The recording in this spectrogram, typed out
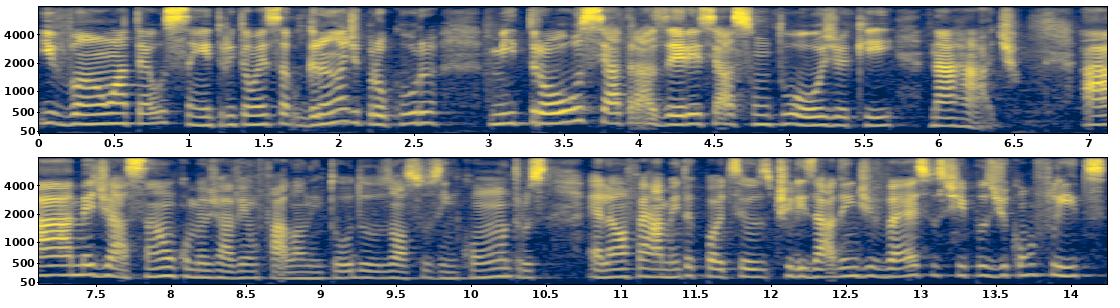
e vão até o centro. Então, essa grande procura me trouxe a trazer esse assunto hoje aqui na rádio. A mediação, como eu já venho falando em todos os nossos encontros, ela é uma ferramenta que pode ser utilizada em diversos tipos de conflitos,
